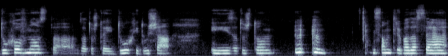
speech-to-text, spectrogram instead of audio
духовност, а, затоа што е и дух и душа и затоа што мислам треба да се а,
